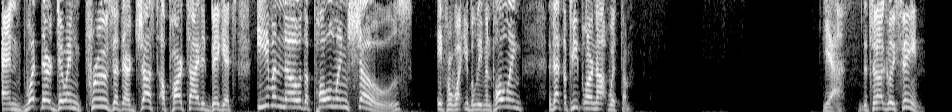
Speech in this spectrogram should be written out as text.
And what they're doing proves that they're just apartheided bigots, even though the polling shows, if for what you believe in polling, that the people are not with them. Yeah, it's an ugly scene.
